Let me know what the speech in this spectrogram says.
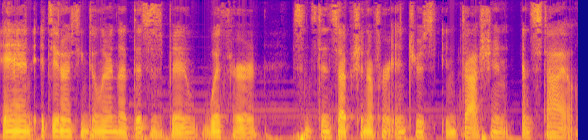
and it's interesting to learn that this has been with her since the inception of her interest in fashion and style.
